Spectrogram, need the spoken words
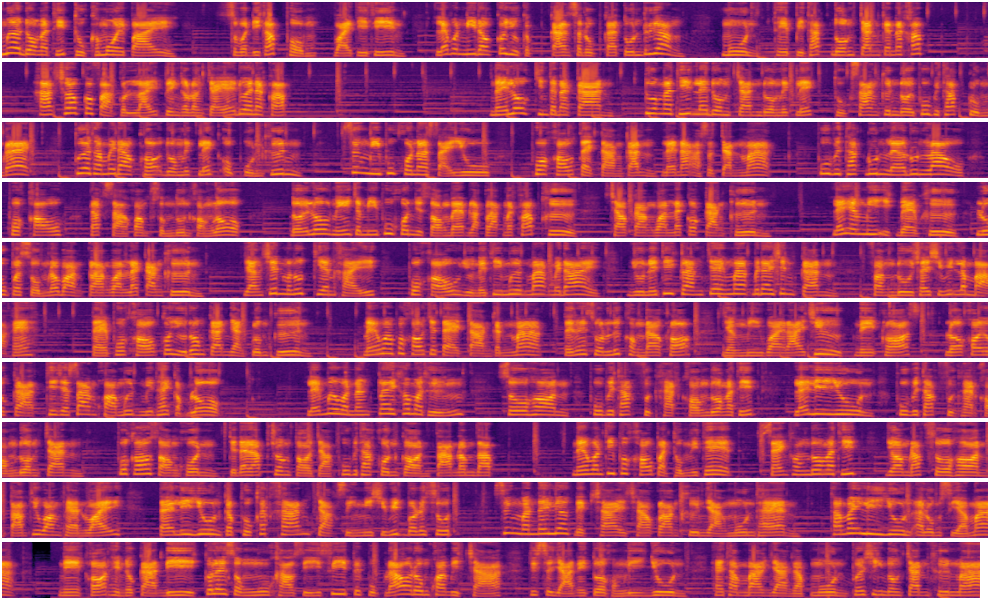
เมื่อดวงอาทิตย์ถูกขโมยไป สวัสดีครับผมวายทีทีน และวันนี้เราก็อยู่กับการสรุปการ์ตูนเรื่อง มูนเทพิทักษ์ดวงจันทร์กันนะครับ หากชอบก็ฝากกดไลค์เป็นกำลังใจให้ด้วยนะครับ ในโลกจินตนาการ ดวงอาทิตย์และดวงจันทร์ดวงเล็กๆ ถูกสร้างขึ้นโดยผู้พิทักษ์กลุ่มแรก เพื่อทำให้ดาวเคราะห์ดวงเล็กๆ อบอุ่นขึ้น ซึ่งมีผู้คนอาศัยอยู่ พวกเขาแตกต่างกันและน่าอัศจรรย์มาก ผู้พิทักษ์รุ่นแล้วรุ่นเล่า พวกเขารักษาความสมดุลของโลก โดยโลกนี้จะมีผู้คนอยู่สองแบบหลักๆนะครับ คือ ชาวกลางวันและก็กลางคืน และยังมีอีกแบบคือ ลูกผสมระหว่างกลางวันและกลางคืน อย่างเช่นมนุษย์เทียนไข พวกเขาอยู่ในที่มืดมากไม่ได้ อยู่ในที่กลางแจ้งมากไม่ได้เช่นกัน ฟังดูใช้ชีวิตลำบากแฮะแต่พวกเขาก็อยู่ร่วมกันอย่างกลมกลืน แม้ว่าพวกเขาจะแตกต่างกันมาก แต่ในส่วนลึกของดาวเคราะห์ ยังมีวายร้ายชื่อเนครอสรอคอยโอกาสที่จะสร้างความมืดมิดให้กับโลก และเมื่อวันนั้นใกล้เข้ามาถึง โซฮอน ผู้พิทักษ์ฝึกหัดของดวงอาทิตย์ และลียูน ผู้พิทักษ์ฝึกหัดของดวงจันทร์ พวกเขาสองคนจะได้รับช่วงต่อจากผู้พิทักษ์คนก่อนตามลำดับ ในวันที่พวกเขาปัดถมนิเทศ แสงของดวงอาทิตย์ยอมรับโซฮอนตามที่วางแผนไว้ แต่ลียูนกับถูกคัดค้านจากสิ่งมีชีวิตบริสุทธิ์ ซึ่งมันได้เลือกเด็กชายชาวกลางคืนอย่างมูนแทนทำให้ลียูนอารมณ์เสียมาก เนครอสเห็นโอกาสดีก็เลยส่งงูขาวสีซีดไปปลุกเร้าอารมณ์ความอิจฉาริษยาในตัวของลียูน ให้ทำบางอย่างกับมูนเพื่อชิงดวงจันทร์คืนมา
